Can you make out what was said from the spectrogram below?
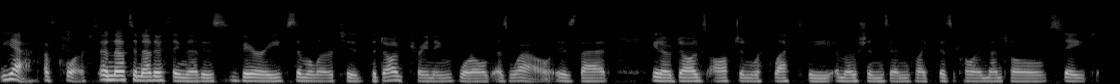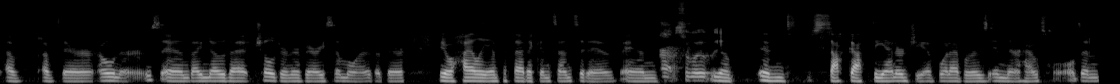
Yeah of course. And that's another thing that is very similar to the dog training world as well is that you know dogs often reflect the emotions and like physical and mental state of of their owners. And i know that children are very similar that they're you know highly empathetic and sensitive and absolutely. you know and suck up the energy of whatever is in their household. And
